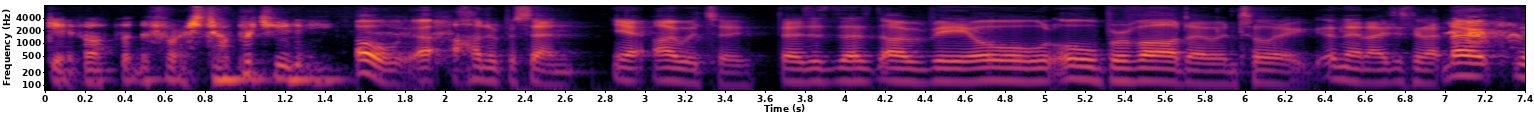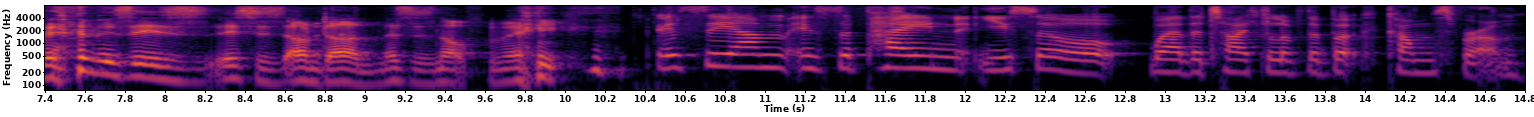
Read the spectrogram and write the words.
give up at the first opportunity. oh a 100% yeah i would too there's, there's, i would be all all bravado until it and then I'd just be like no this is this is i'm done this is not for me Is the um is the pain you saw where the title of the book comes from?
